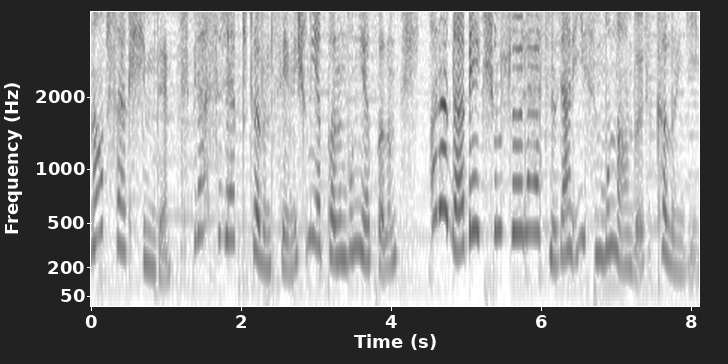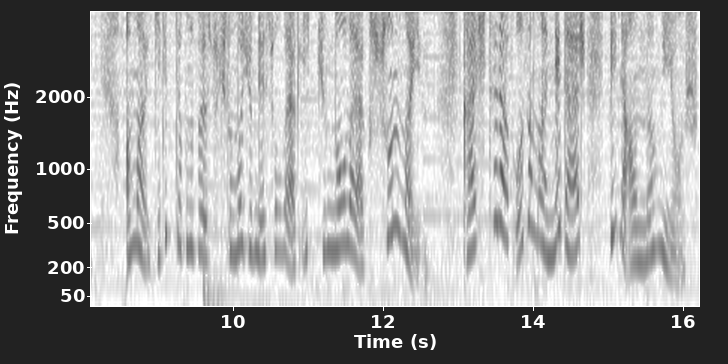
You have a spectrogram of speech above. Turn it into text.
Ne yapsak şimdi? Biraz sıcak tutalım seni. Şunu yapalım, bunu yapalım. Arada belki şunu söylersiniz. Yani iyisin bundan böyle kalın giyin. Ama gidip de bunu böyle suçlama cümlesi olarak, ilk cümle olarak sunmayın. Karşı taraf o zaman ne der? Beni anlamıyor.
